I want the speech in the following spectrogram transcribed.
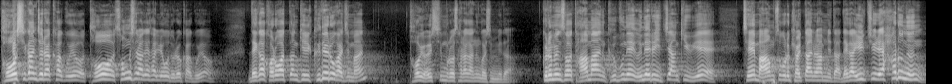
더 시간 절약하고요, 더 성실하게 살려고 노력하고요. 내가 걸어왔던 길 그대로 가지만 더 열심으로 살아가는 것입니다. 그러면서 다만 그분의 은혜를 잊지 않기 위해 제 마음속으로 결단을 합니다. 내가 일주일에 하루는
